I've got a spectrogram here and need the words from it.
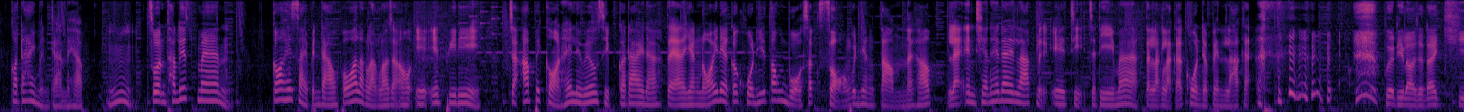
ๆ ก็ได้เหมือนกันนะครับ อืม ส่วน Talisman ก็ให้ใส่เป็นดาว เพราะว่าหลักๆ เราจะเอา ASPD จะอัพไปก่อนให้เลเวล 10 ก็ได้นะ แต่อย่างน้อยเนี่ยก็ควรที่ต้องบวกสัก 2 เป็นอย่างต่ำนะครับ และ Enchant ให้ได้ลักหรือเอจิจะดีมาก แต่หลักๆก็ควรจะเป็นลักอะเพื่อที่เราจะได้คี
